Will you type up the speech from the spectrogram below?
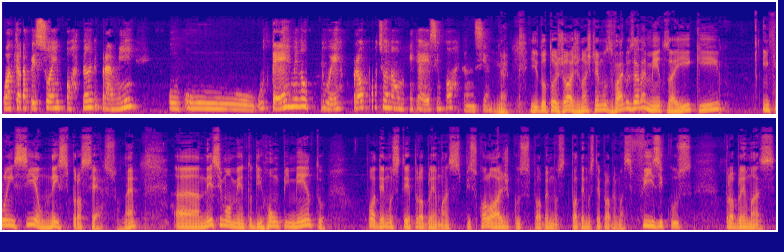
ou aquela pessoa é importante para mim, o, o, o, término do erro proporcionalmente a essa importância. É. E, doutor Jorge, nós temos vários elementos aí que influenciam nesse processo, né? Uh, nesse momento de rompimento, podemos ter problemas psicológicos, podemos, podemos ter problemas físicos, problemas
